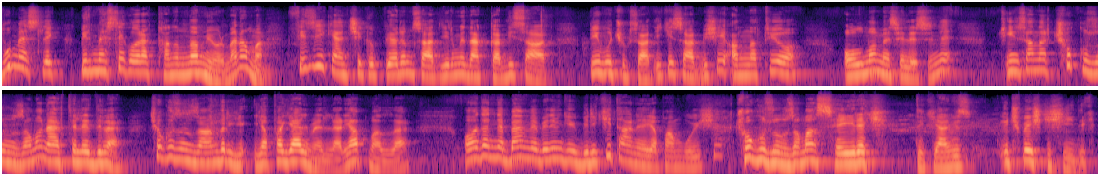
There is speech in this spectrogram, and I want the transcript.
bu meslek bir meslek olarak tanımlamıyorum ben ama fiziken çıkıp yarım saat, 20 dakika, bir saat, bir buçuk saat, iki saat bir şey anlatıyor olma meselesini insanlar çok uzun zaman ertelediler. Çok uzun zamandır yapa gelmediler, yapmadılar. O nedenle ben ve benim gibi bir iki tane yapan bu işi çok uzun zaman seyrektik. Yani biz 3-5 kişiydik.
